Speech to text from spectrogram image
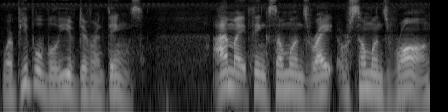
where people believe different things. I might think someone's right or someone's wrong.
